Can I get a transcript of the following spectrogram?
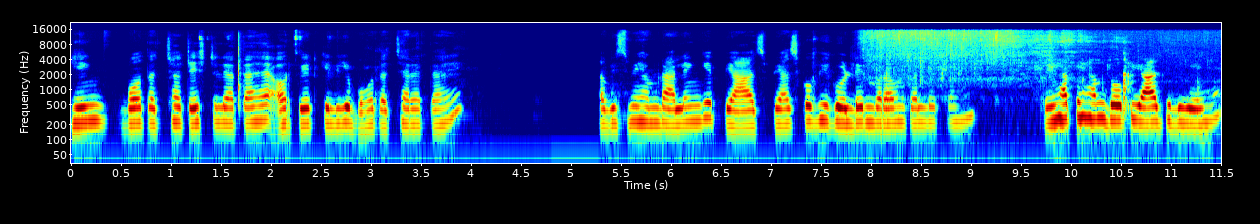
हींग बहुत अच्छा टेस्ट लाता है और पेट के लिए बहुत अच्छा रहता है। अब इसमें हम डालेंगे प्याज। प्याज को भी गोल्डन ब्राउन कर लेते हैं। तो यहाँ पे हम दो प्याज लिए हैं।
